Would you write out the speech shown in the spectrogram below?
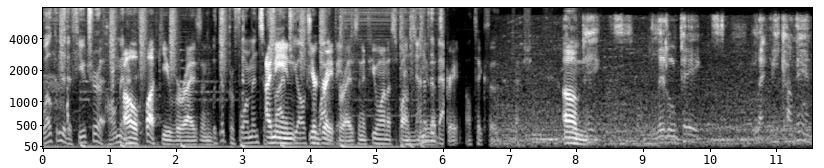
Welcome to the future of home Oh, fuck you, Verizon. With the performance of I 5G mean, ultra you're great, wideband. Verizon. If you want to sponsor me, that's ba- great. I'll take the cash. Little Um, pigs, little pigs, Let me come in.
